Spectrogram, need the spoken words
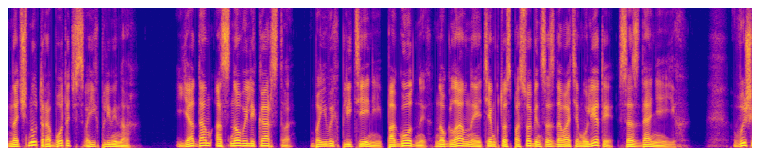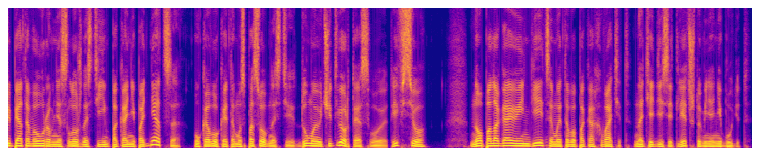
начнут работать в своих племенах. Я дам основы лекарства, боевых плетений, погодных, но главное, тем, кто способен создавать амулеты, создание их. Выше пятого уровня сложности им пока не подняться, у кого к этому способности, думаю, четвертый освоят, и все. Но, полагаю, индейцам этого пока хватит, на те 10 лет, что меня не будет.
